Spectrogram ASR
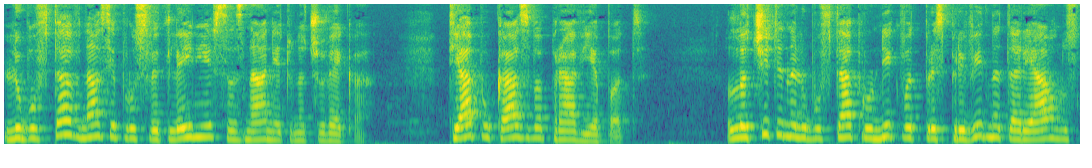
Любовта внася просветление в съзнанието на човека. Тя показва правия път – Лъчите на любовта проникват през привидната реалност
